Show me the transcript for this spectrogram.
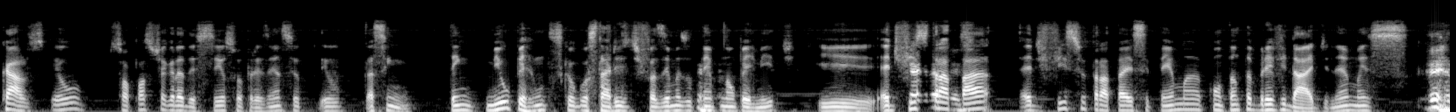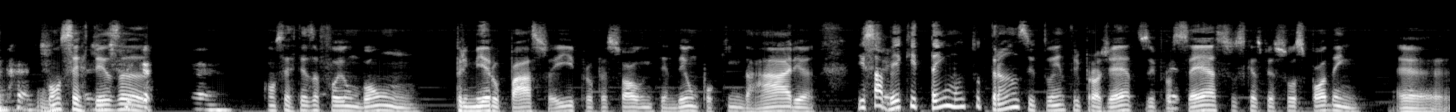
Carlos, eu só posso te agradecer a sua presença. Eu, eu assim, tem mil perguntas que eu gostaria de te fazer, mas o tempo não permite. E é difícil tratar, é difícil tratar esse tema com tanta brevidade, né? Mas Verdade. com certeza, é. com certeza foi um bom primeiro passo aí para o pessoal entender um pouquinho da área e saber Sim. que tem muito trânsito entre projetos e processos, que as pessoas podem é,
